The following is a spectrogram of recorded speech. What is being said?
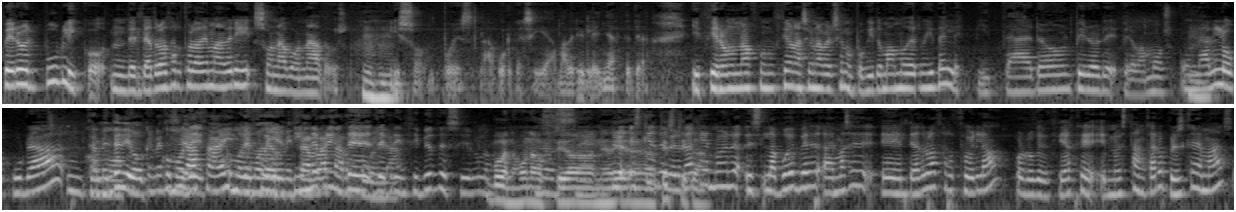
Pero el público del Teatro de la Zarzuela de Madrid son abonados y son pues la burguesía madrileña, etcétera. Hicieron una función, así una versión un poquito más modernita y les pitaron, pero le- pero vamos, una locura. como- También te digo, ¿qué como necesidad hay como de folletín modernizar de, la de- de principios de siglo. Bueno, una No opción sé. eh, Pero es que de verdad que no era, es- la puedes ver, además eh, el Teatro de la Zarzuela, por lo que decías que no es tan caro, pero es que además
